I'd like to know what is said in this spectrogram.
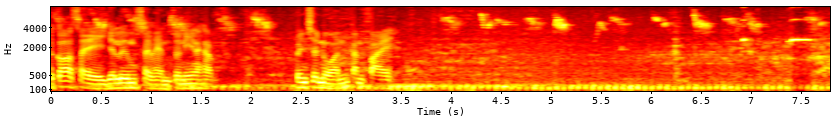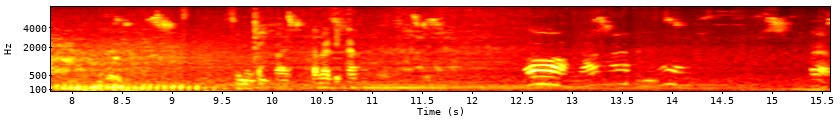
แล้วก็ใส่อย่าลืมใส่แผ่นตัวนี้นะครับ เป็นฉนวนกันไฟ ฉนวนกันไฟทำอะไรดีครับอ๋อล้างหน้าถึงห้องแปด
